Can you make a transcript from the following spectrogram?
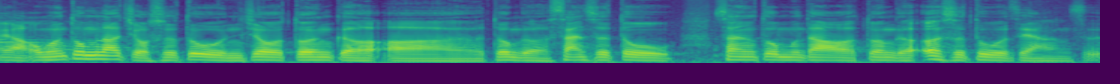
哎呀，我们蹲不到九十度，你就蹲个呃，蹲个三十度，三十度不到，蹲个二十度这样子，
